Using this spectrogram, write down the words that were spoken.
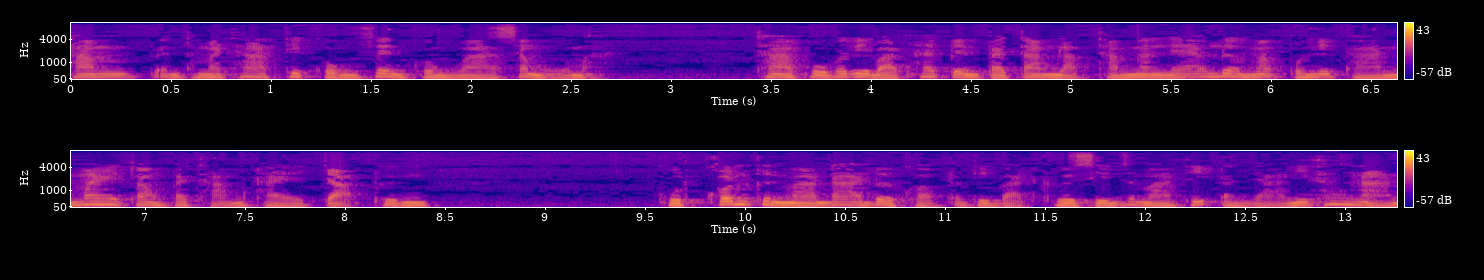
ทำเป็นธรรมชาติที่คงเส้นคงวาเสมอมา ถ้าผู้ปฏิบัติให้เป็นไปตามหลักธรรมนั้นแล้ว เรื่องมรรคผลนิพพานไม่ต้องไปถามใครจะพึงขุดค้นขึ้นมาได้ด้วยขอบปฏิบัติ คือศีลสมาธิปัญญานี้เท่านั้น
